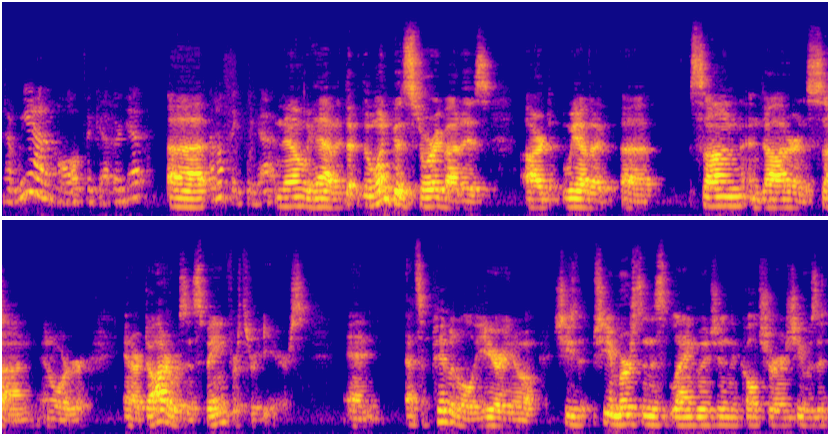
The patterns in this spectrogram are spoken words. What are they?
have we had them all together yet? Uh, I don't think we have. No, we haven't. The, the one good story about it is our we have a, a son and daughter and a son in order, and our daughter was in Spain for three years, and that's a pivotal year. You know, she she immersed in this language and the culture, and she was a,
